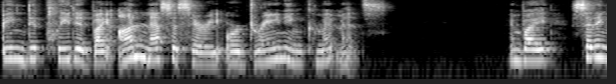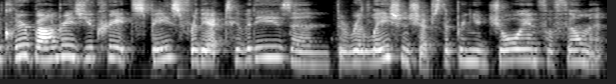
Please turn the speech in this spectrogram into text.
being depleted by unnecessary or draining commitments. And by setting clear boundaries, you create space for the activities and the relationships that bring you joy and fulfillment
